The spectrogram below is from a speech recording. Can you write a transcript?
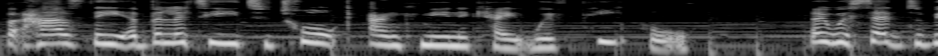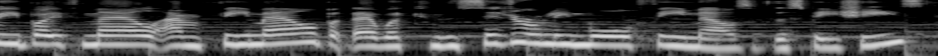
but has the ability to talk and communicate with people. They were said to be both male and female, but there were considerably more females of the species,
